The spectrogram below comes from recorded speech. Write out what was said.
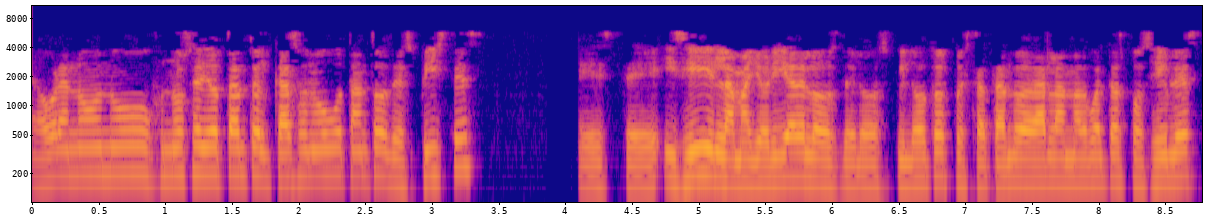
ahora no, no, no se dio tanto el caso, no hubo tantos despistes, este, y sí, la mayoría de los, de los pilotos pues tratando de dar las más vueltas posibles,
